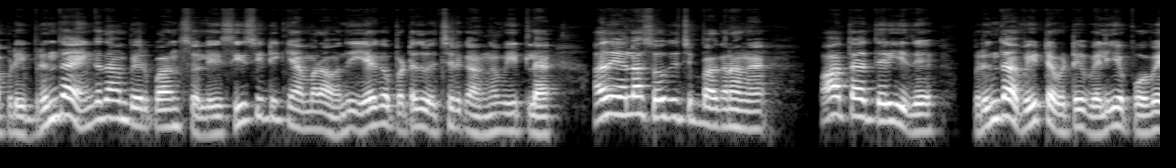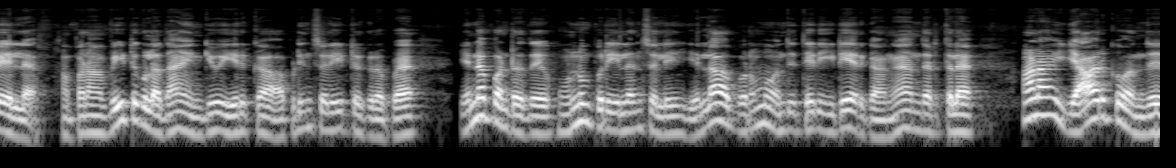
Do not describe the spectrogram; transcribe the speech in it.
அப்படி பிருந்தா எங்கே தான் போயிருப்பான்னு சொல்லி சிசிடிவி கேமரா வந்து ஏகப்பட்டது வச்சுருக்காங்க வீட்டில் அதையெல்லாம் சோதிச்சு பார்க்குறாங்க பார்த்தா தெரியுது பிருந்தா வீட்டை விட்டு வெளியே போவே இல்லை. அப்புறம் வீட்டுக்குள்ளே தான் எங்கேயோ இருக்கா அப்படின்னு சொல்லிட்டு இருக்கிறப்ப என்ன பண்ணுறது ஒன்றும் புரியலன்னு சொல்லி எல்லா புறமும் வந்து தேடிக்கிட்டே இருக்காங்க அந்த இடத்துல. ஆனால் யாருக்கும் வந்து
